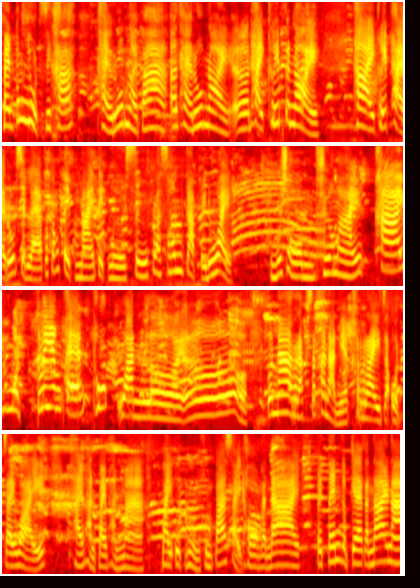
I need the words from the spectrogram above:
เป็นต้องหยุดสิคะ ถ่ายรูปหน่อยป้า เออถ่ายรูปหน่อย เออถ่ายคลิปกันหน่อย ถ่ายคลิปถ่ายรูปเสร็จแล้วก็ต้องติดไม้ติดมือซื้อปลาส้มกลับไปด้วย คุณผู้ชมเชื่อไหมขายหมดเกลี้ยงแผงทุกวันเลย เออ ก็น่ารักสักขนาดนี้ใครจะอดใจไหวใครผ่านไปผ่านมา ไปอุดหนุนคุณป้าใส่ทองกันได้ ไปเต้นกับแกกันได้นะ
